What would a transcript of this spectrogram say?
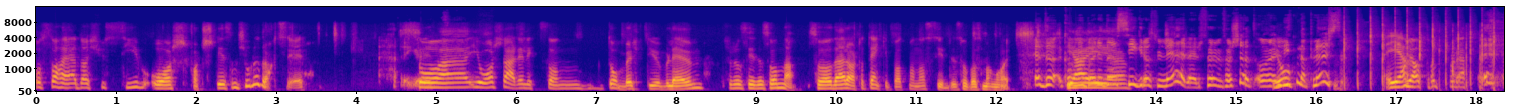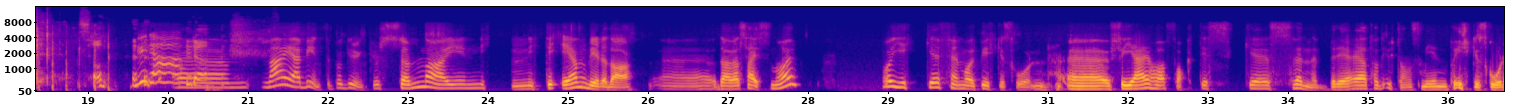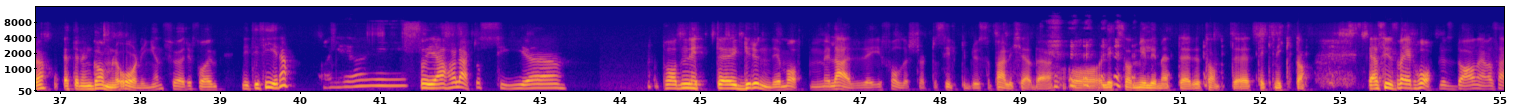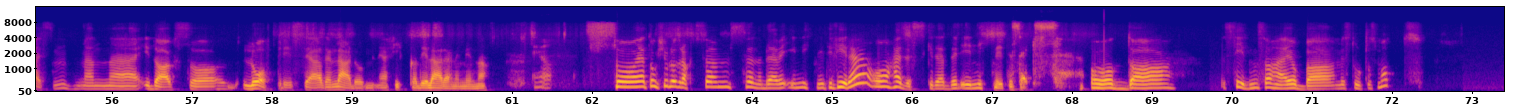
Og så har jeg da 27 års fartstid som kjole- og. Så uh, i år så er det litt sånn dobbeltjubileum, for å si det sånn. da. Så det er rart å tenke på at man har sydd i såpass mange år. Da, kan jeg, vi bare da si gratulerer før vi fortsetter, og en jo. liten applaus? Ja. ja, takk for det. sånn. Hurra! Hurra. Uh, nei, jeg begynte på grunnkurs søm da i 1991, blir det da. Uh, da jeg var 16 år. Og gikk fem år på yrkesskolen. Eh, for jeg har faktisk eh, svennebrev Jeg har tatt utdannelsen min på yrkesskole etter den gamle ordningen før Reform 94. Oi, oi. Så jeg har lært å sy eh, på den litt grundige måten med lærere i foldeskjørt og silkebrus og perlekjede. Og litt sånn millimeter-tanteteknikk, da. Jeg syntes det var helt håpløst da når jeg var 16, men uh, i dag så lovpriser jeg den lærdommen jeg fikk av de lærerne mine. Ja. Så jeg tok kjole og drakt som svennebrevet i 1994 og herreskredder i 1996. Og da Siden så har jeg jobba med stort og smått.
